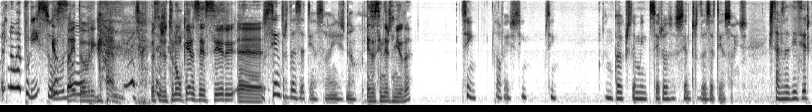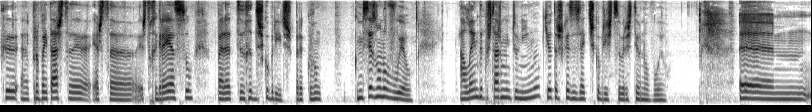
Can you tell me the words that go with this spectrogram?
Mas não é por isso. Eu sei, não- estou a brincar. Ou seja, tu não queres é ser. eh, O centro das atenções, não. és assim desde miúda? Sim, talvez, sim, sim. Nunca gostei muito de ser o centro das atenções. Estavas a dizer que aproveitaste esta, este regresso para te redescobrires, para con- conheceres um novo eu. Além de gostares muito do ninho, que outras coisas é que descobriste sobre este teu novo eu? Hum,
